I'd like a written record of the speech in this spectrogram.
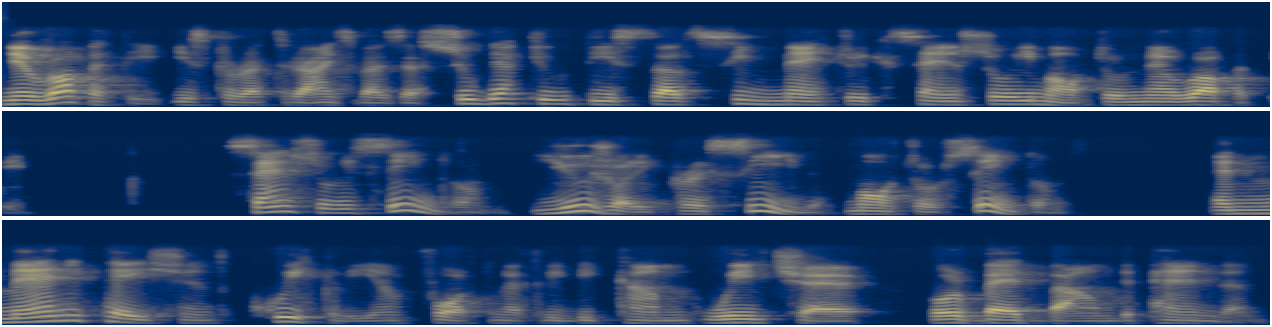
Neuropathy is characterized by a subacute distal symmetric sensory motor neuropathy. Sensory syndrome usually precede motor symptoms, and many patients quickly, unfortunately, become wheelchair or bedbound dependent.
